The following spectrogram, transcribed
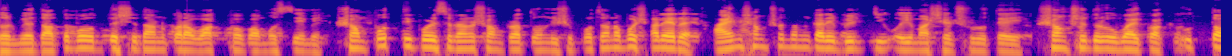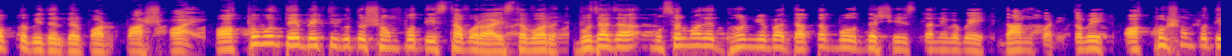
ধর্মীয় দাতব্য উদ্দেশ্যে দান করা ওয়াকফ বা মুসলিম। সম্পত্তি পরিচালনা সংক্রান্ত উনিশশো পঁচানব্বই সালের আইন সংশোধনকারী বিলটি ওই মাসের শুরুতে সংসদের উভয় কক্ষে উত্তপ্ত বিতর্কের পর পাশ হয়। অক্ষ বলতে ব্যক্তিগত সম্পত্তি স্থাবর স্থাবর বোঝা যা মুসলমানদের ধর্মীয় বা দাতব্য উদ্দেশ্যে স্থানীয়ভাবে দান করে। তবে অক্ষ সম্পত্তি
